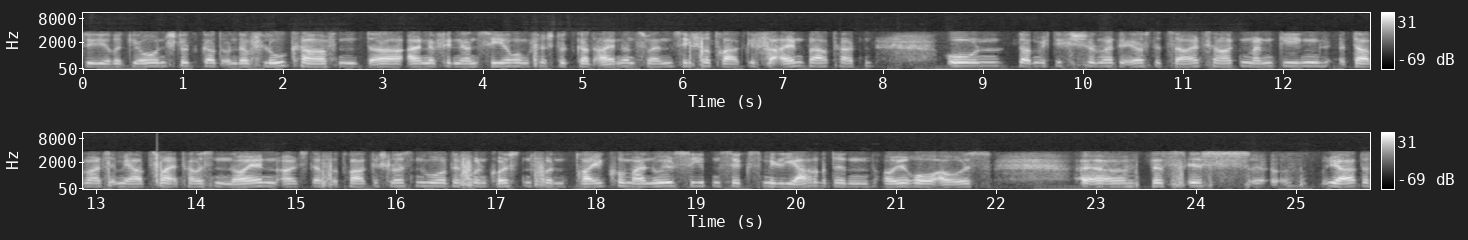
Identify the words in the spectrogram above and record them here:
die Region Stuttgart und der Flughafen da eine Finanzierung für Stuttgart 21 vertraglich vereinbart hatten. Und da möchte ich schon mal die erste Zahl sagen. Man ging damals im Jahr 2009, als der Vertrag geschlossen wurde, von Kosten von 3,076 Milliarden Euro aus. Äh, das ist äh, ja das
